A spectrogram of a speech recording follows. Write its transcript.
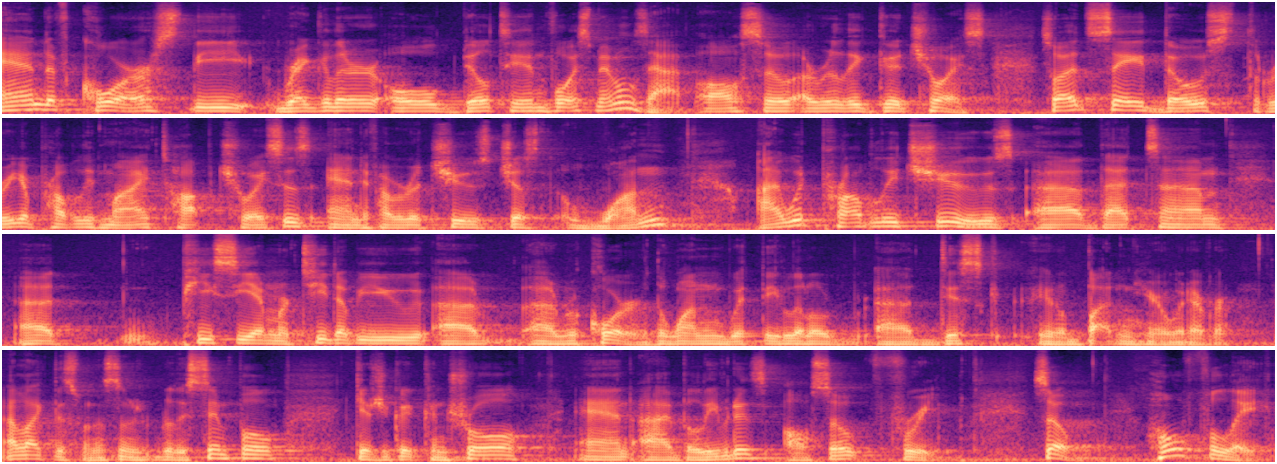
And of course, the regular old built-in voice memos app, also a really good choice. So I'd say those three are probably my top choices. And if I were to choose just one, I would probably choose uh, that um, uh, PCM or TW uh, uh, recorder, the one with the little uh, disc you know, button here, whatever. I like this one. This is really simple, gives you good control, and I believe it is also free. So hopefully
